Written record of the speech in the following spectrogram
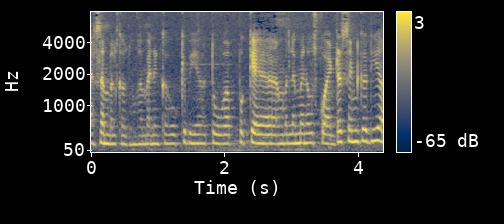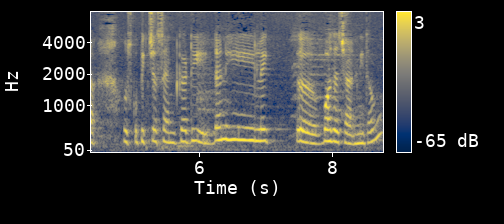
असेंबल कर दूँगा मैंने कहा ओके भैया तो आप क्या मतलब मैंने उसको एड्रेस सेंड कर दिया, उसको पिक्चर सेंड कर दी। देन ही लाइक बहुत अच्छा आदमी था वो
